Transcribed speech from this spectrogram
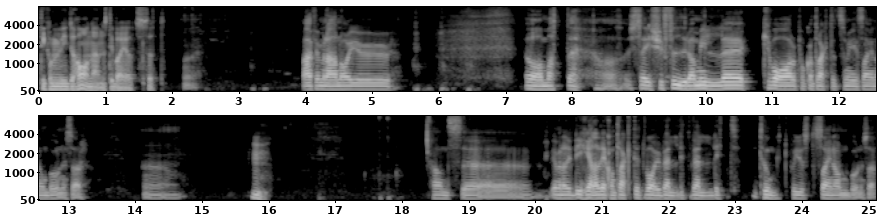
det kommer vi inte ha en Amnesty buyout. Så att, Nej, för jag menar, han har ju... Ja, matte. Ja, säg 24 mille kvar på kontraktet som är sign-on bonusar. Mm. Mm. Hans... eh, jag menar, det, hela det kontraktet var ju väldigt, väldigt tungt på just sign-on bonusar.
